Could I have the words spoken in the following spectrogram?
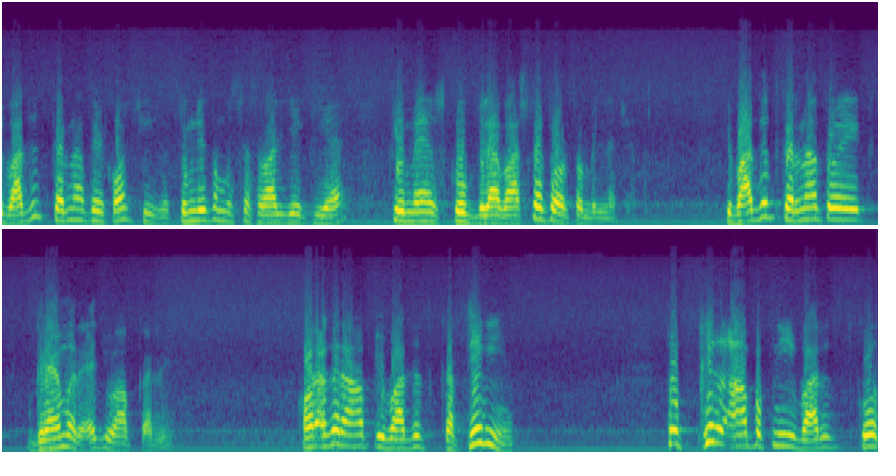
عبادت کرنا تو ایک اور چیز ہے۔ تم نے تو مجھ سے سوال یہ کیا ہے کہ میں اس کو بلا واسطہ طور پر ملنا چاہتا ہوں۔ عبادت کرنا تو ایک گرامر ہے جو آپ کر رہے ہیں۔ اور اگر آپ عبادت کرتے بھی ہیں، تو پھر آپ اپنی عبادت کو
